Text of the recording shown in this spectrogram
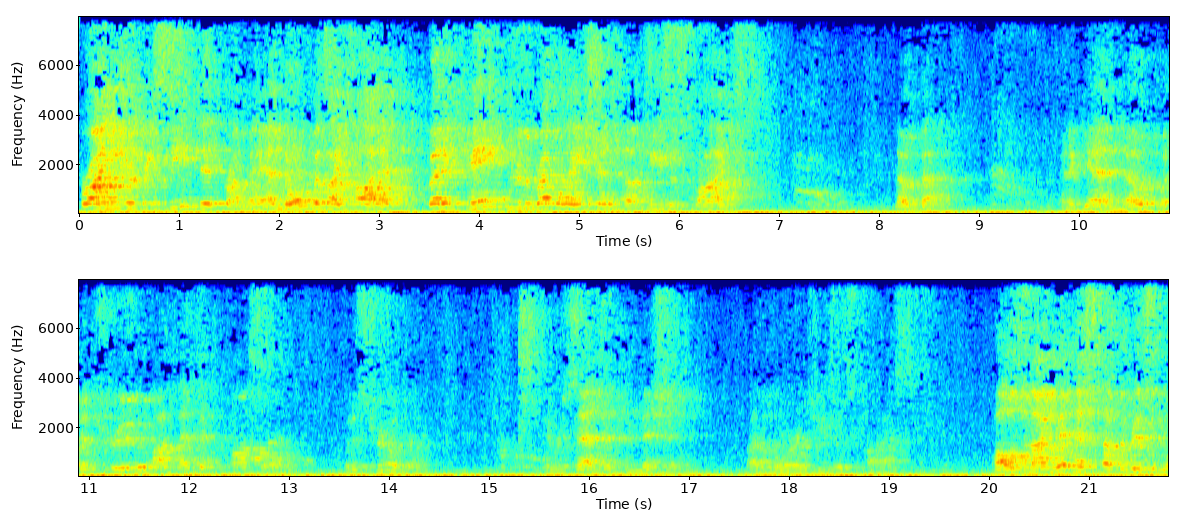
for I neither received it from man, nor was I taught it, but it came through the revelation of Jesus Christ. Note that. And again, note what a true, authentic apostle, what is true of them. They were sent and commissioned by the Lord Jesus Christ. Paul is an eyewitness of the risen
